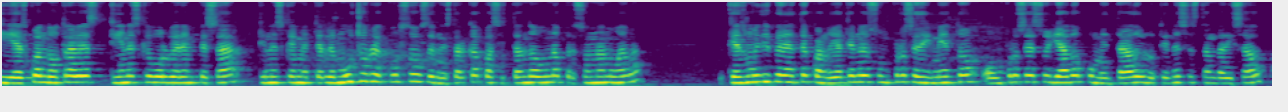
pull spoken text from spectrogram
y es cuando otra vez tienes que volver a empezar, tienes que meterle muchos recursos en estar capacitando a una persona nueva, que es muy diferente cuando ya tienes un procedimiento o un proceso ya documentado y lo tienes estandarizado.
